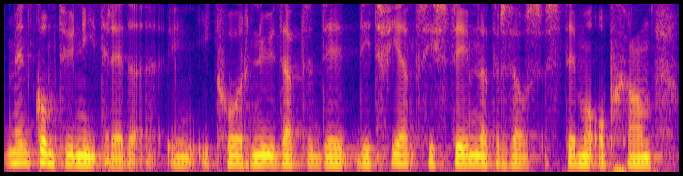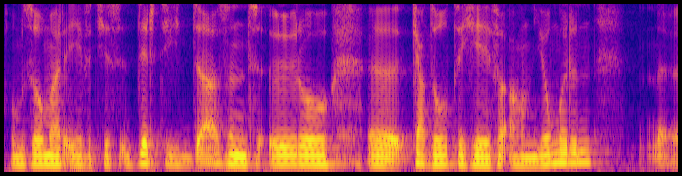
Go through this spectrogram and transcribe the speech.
men komt u niet redden. Ik hoor nu dat dit fiat-systeem, dat er zelfs stemmen opgaan om zomaar eventjes 30.000 euro uh, cadeau te geven aan jongeren. Uh,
